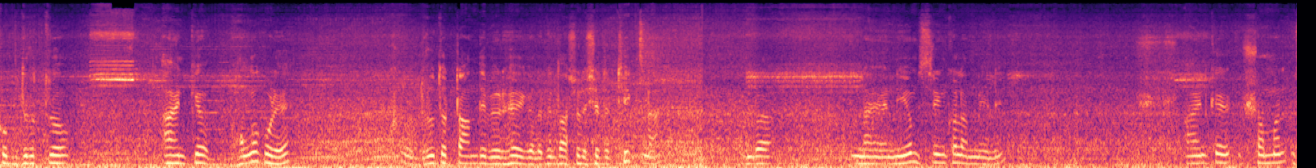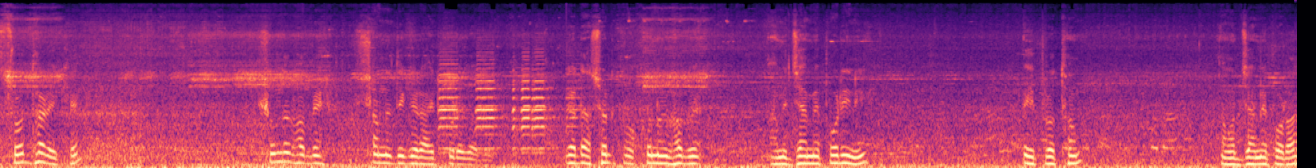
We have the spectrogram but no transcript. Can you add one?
খুব দ্রুত আইনকে ভঙ্গ করে দ্রুত টান দিয়ে বের হয়ে গেল, কিন্তু আসলে সেটা ঠিক না। আমরা নিয়ম শৃঙ্খলা মেনে আইনকে সম্মান, শ্রদ্ধা রেখে সুন্দরভাবে সামনের দিকে রাইড করে যাব। এটা আসলে কোনোভাবে আমি জ্যামে পড়িনি। এই প্রথম আমার জ্যামে পড়া।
